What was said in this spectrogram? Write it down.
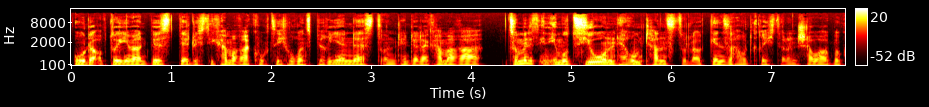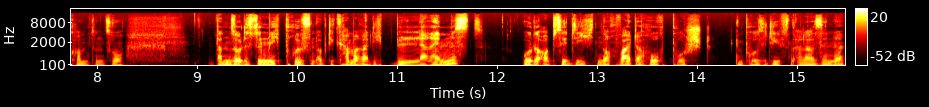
Oder ob du jemand bist, der durch die Kamera guckt, sich hoch inspirieren lässt und hinter der Kamera zumindest in Emotionen herumtanzt oder Gänsehaut kriegt oder einen Schauer bekommt und so. Dann solltest du nämlich prüfen, ob die Kamera dich bremst oder ob sie dich noch weiter hochpusht, im positivsten aller Sinne.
